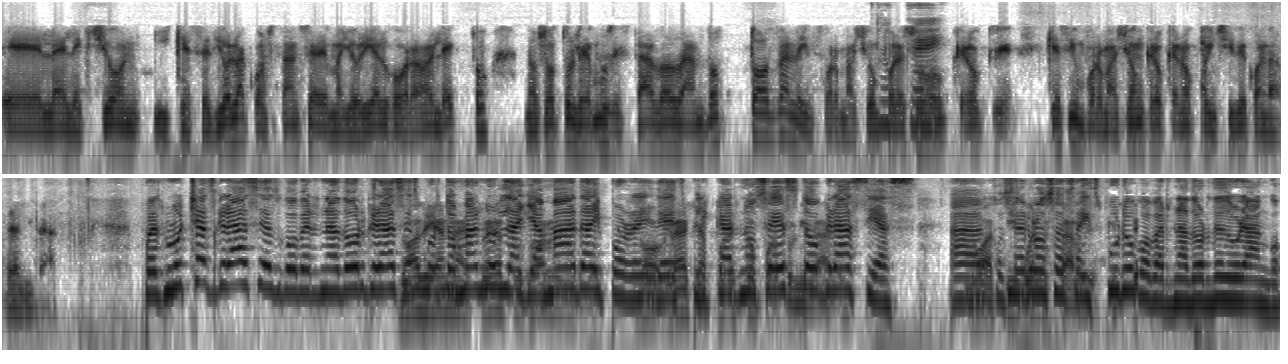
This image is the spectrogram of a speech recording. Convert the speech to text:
eh, la elección y que se dio la constancia de mayoría del gobernador electo, nosotros le hemos estado dando toda la información. Por eso creo que, que esa información creo que no coincide con la realidad. Pues muchas gracias, gobernador. Gracias por tomarnos la llamada y por explicarnos esto. Gracias a, José Rosa Saispuro, gobernador de Durango.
